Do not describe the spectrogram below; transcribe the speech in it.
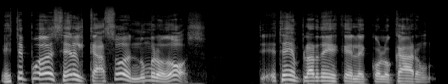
Este puede ser el caso del número 2. Este, este ejemplar de que le colocaron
